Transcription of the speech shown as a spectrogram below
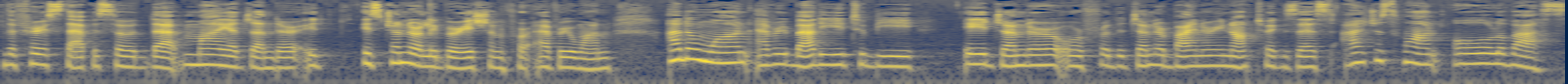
the first episode that my agenda it is gender liberation for everyone. I don't want everybody to be a gender or for the gender binary not to exist. I just want all of us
